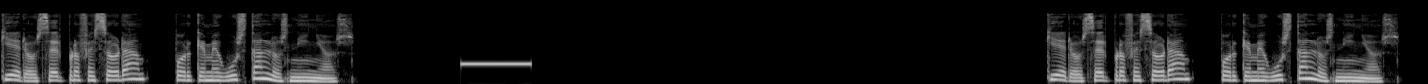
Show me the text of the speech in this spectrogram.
Quiero ser profesora porque me gustan los niños. Quiero ser profesora porque me gustan los niños.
